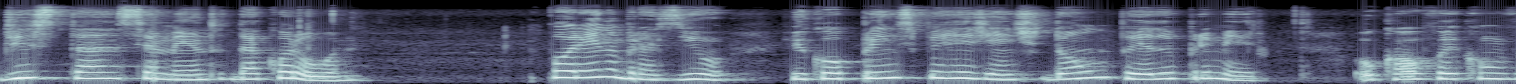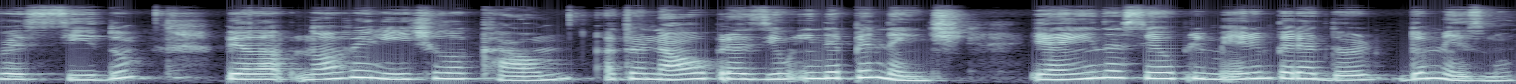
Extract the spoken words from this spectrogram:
distanciamento da coroa. Porém, no Brasil, ficou o príncipe regente Dom Pedro I, o qual foi convencido pela nova elite local a tornar o Brasil independente e ainda ser o primeiro imperador do mesmo.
